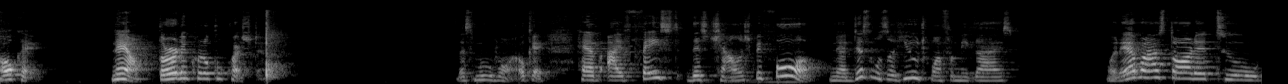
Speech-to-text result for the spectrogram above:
Okay. Now, third and critical question Let's move on. Okay. Have I faced this challenge before? Now, this was a huge one for me, guys. Whenever I started to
